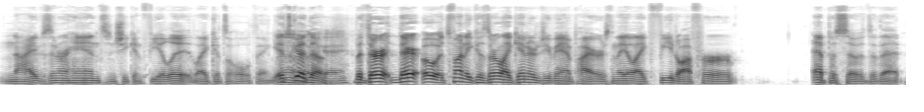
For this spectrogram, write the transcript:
knives in her hands and she can feel it. Like it's a whole thing. It's Oh, good though. okay. But they're they're oh, it's funny because they're like energy vampires and they like feed off her episodes of that.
